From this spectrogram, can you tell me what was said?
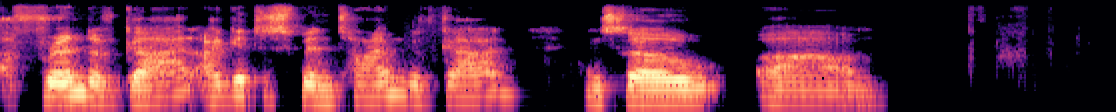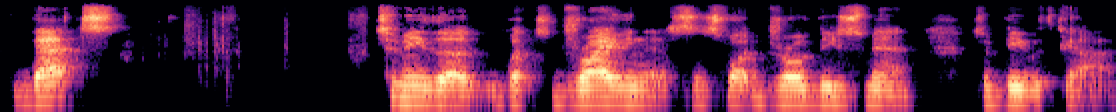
a friend of god i get to spend time with god. And so um, that's to me the what's driving this is what drove these men to be with god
